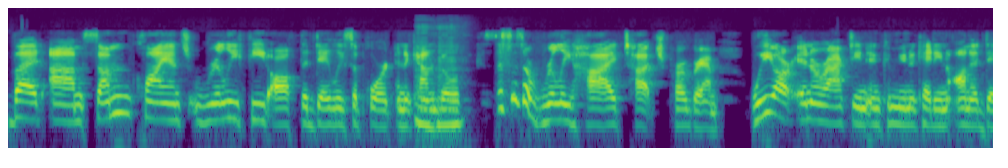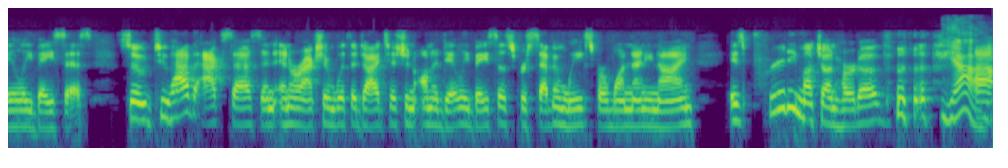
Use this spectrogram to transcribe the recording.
But um, some clients really feed off the daily support and accountability because this is a really high touch program. We are interacting and communicating on a daily basis. So to have access and interaction with a dietitian on a daily basis for seven weeks for one ninety nine is pretty much unheard of. Yeah. Uh,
